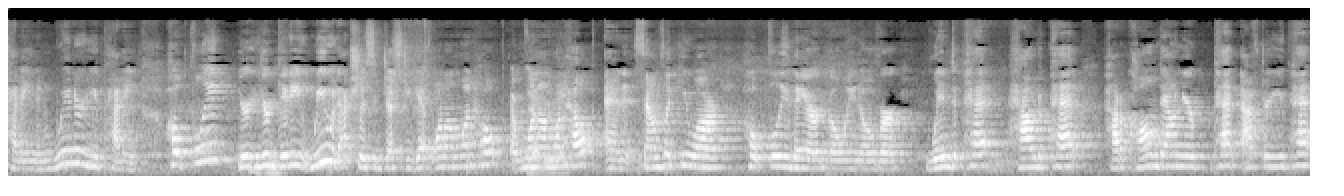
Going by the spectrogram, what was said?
petting and when are you petting? Hopefully, you're, you're mm-hmm. getting, we would actually suggest you get one on one help, one on one help, and it sounds like you are. Hopefully, they are going over when to pet, how to pet, how to calm down your pet after you pet.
